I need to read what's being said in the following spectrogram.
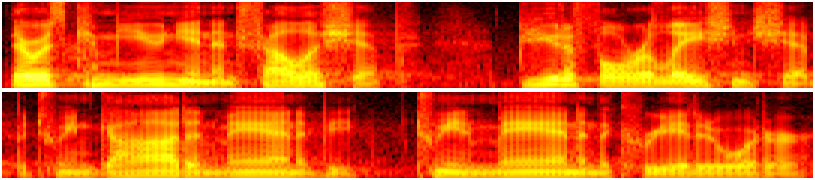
There was communion and fellowship, beautiful relationship between God and man and between man and the created order.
